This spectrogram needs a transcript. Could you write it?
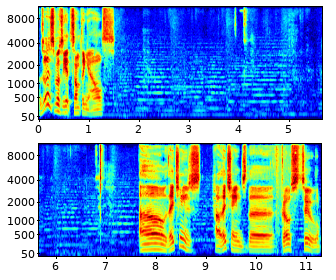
Wasn't I supposed to get something else? Oh, they changed... Oh, they changed the ghost too.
